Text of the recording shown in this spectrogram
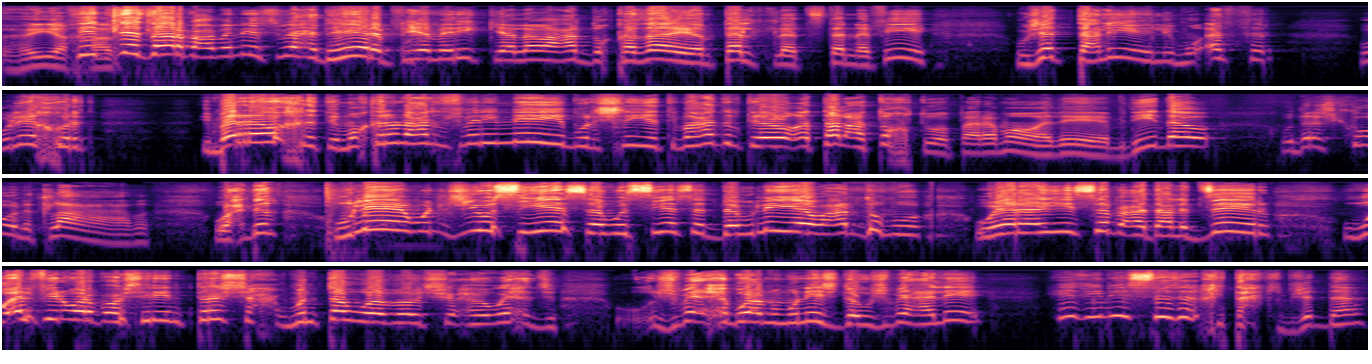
هي في ثلاثة أربعة من الناس واحد هارب في أمريكا لو عنده قضايا متلتلة تستنى فيه. وجدت عليه اللي مؤثر. والآخر مرة أخرى ما قالوا عنده 80 نايب ولا شنية ما عنده طلعت أخته بارامون هذه جديدة ودرا شكون طلع. وحده ولا ونجيو سياسه والسياسة الدولية وعندهم ويا رئيس ابعد على الجزائر و2024 ترشح ومن توا واحد جماعة يحبوا يعملوا مناشده وجماعه لا هذه ناس أخي تحكي بجدها.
